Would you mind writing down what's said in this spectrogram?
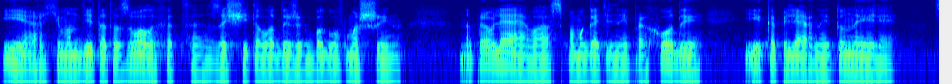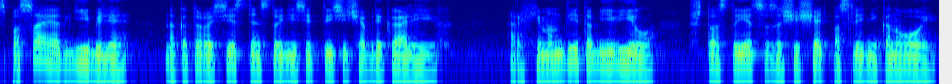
и Архимандрит отозвал их от защиты лодыжек богов машин, направляя во вспомогательные проходы и капиллярные туннели, спасая от гибели, на которую сестринство десять тысяч обрекали их. Архимандрит объявил, что остается защищать последний конвой.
